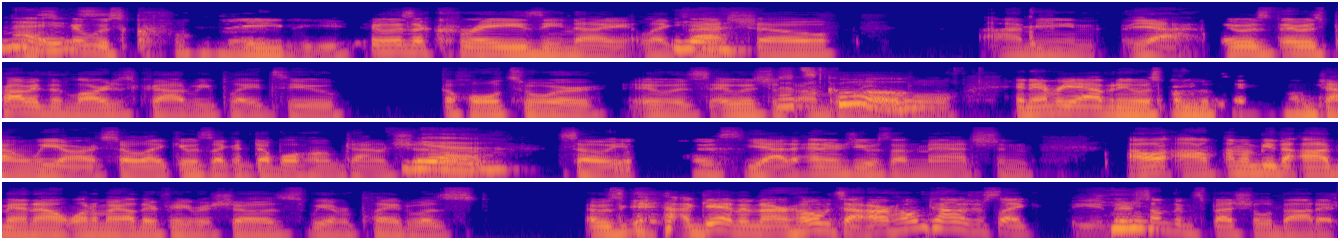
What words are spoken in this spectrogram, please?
It was- Nice. It was crazy. It was a crazy night. Like Yeah. that show. I mean, yeah, it was it was probably the largest crowd we played to the whole tour. It was it was just That's cool. unbelievable. And every avenue was from the same hometown we are. So like it was like a double hometown show. Yeah. So it was yeah, the energy was unmatched, and I'll, I'll I'm gonna be the odd man out. One of my other favorite shows we ever played was it was again in our hometown. Our hometown is just like there's something special about it.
